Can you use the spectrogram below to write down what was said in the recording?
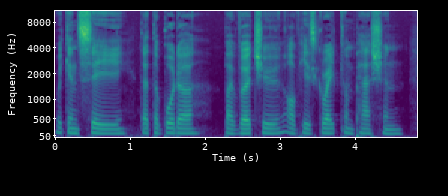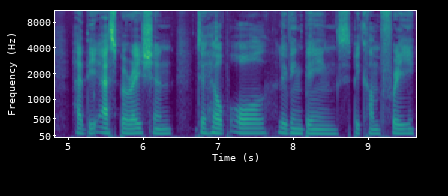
We can see that the Buddha, by virtue of his great compassion, had the aspiration to help all living beings become free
